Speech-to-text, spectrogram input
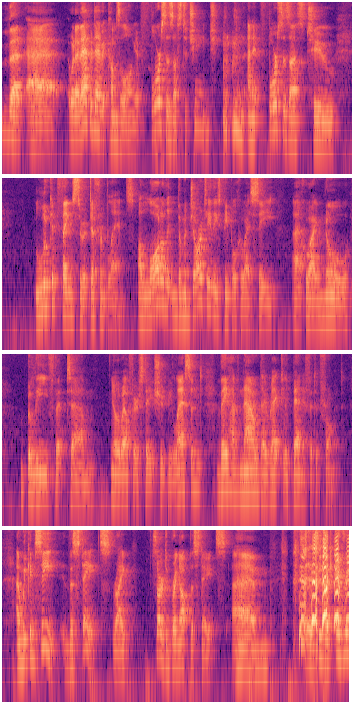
that uh, when an epidemic comes along, it forces us to change, and it forces us to look at things through a different lens. A lot of the, the majority of these people who I see, uh, who I know, believe that um, you know the welfare state should be lessened. They have now directly benefited from it, and we can see the states right. Sorry to bring up the states. Um, it seems like every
